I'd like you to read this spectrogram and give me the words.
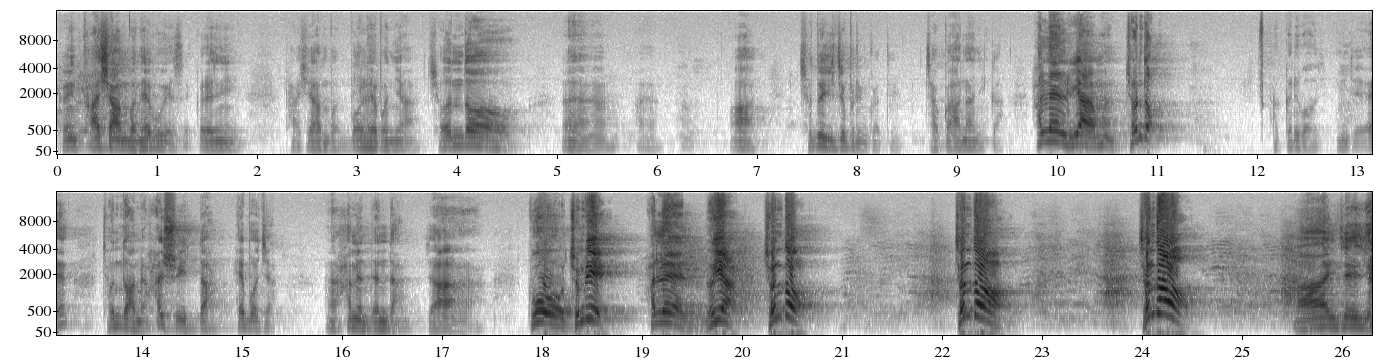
그러니 다시 한번 해보겠어요. 그러니 다시 한번 뭘 해보냐 전도 아 저도 잊어버린 것 같아요. 자꾸 안 하니까 할렐루야 하면 전도 그리고 이제 전도하면 할 수 있다. 해보자. 어, 하면 된다. 자, 구호 준비. 할렐루야. 전도. 전도. 전도. 아, 이제, 야,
